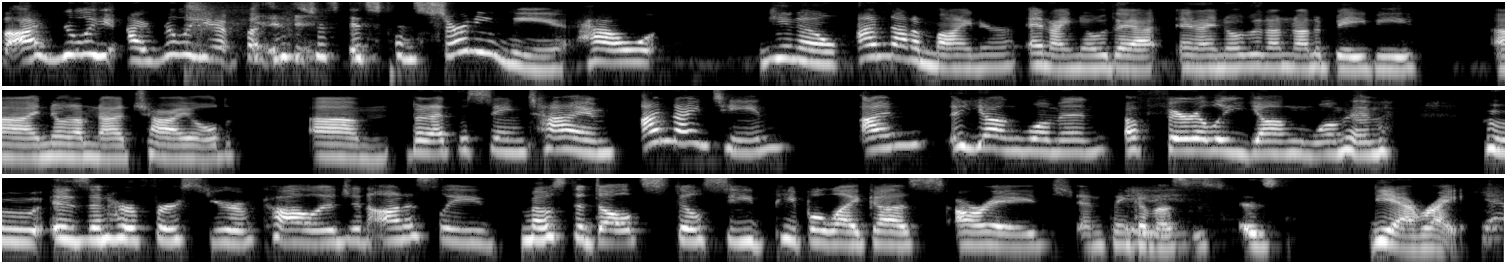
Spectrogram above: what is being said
I really, I really but it's just it's concerning me how, you know, I'm not a minor and I know that, and I know that I'm not a baby. Uh, I know I'm not a child. Um, but at the same time, I'm 19. I'm a young woman, a fairly young woman who is in her first year of college. And honestly, most adults still see people like us our age and think of us as, as yeah, right. Yeah.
